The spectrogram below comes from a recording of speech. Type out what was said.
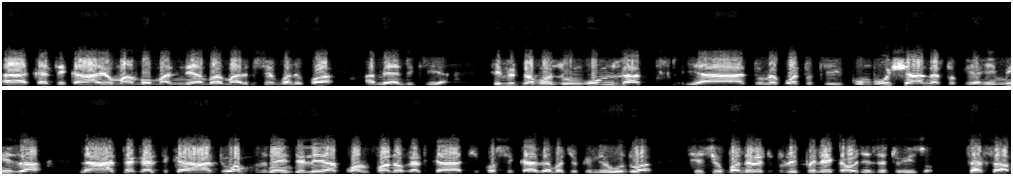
uh, katika hayo mambo manne ambayo Maalim Seif alikuwa ameandikia. Hivi tunavyozungumza ya tumekuwa tukikumbusha na tukiyahimiza na hata katika hatua ambazo zinaendelea, kwa mfano katika kikosi kazi ambacho kiliundwa, sisi upande wetu tulipeleka hoja zetu hizo. Sasa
